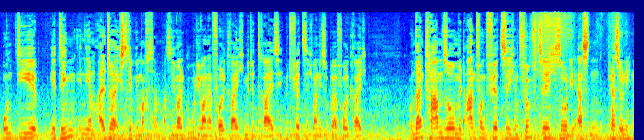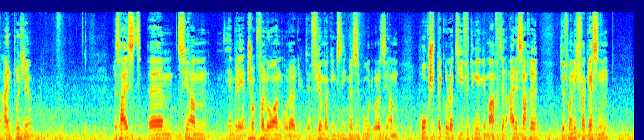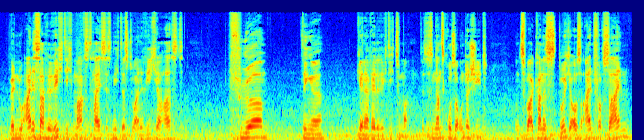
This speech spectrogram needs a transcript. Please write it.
und die ihr Ding in ihrem Alter extrem gemacht haben. Also die waren gut, die waren erfolgreich, Mitte 30, mit 40 waren die super erfolgreich. Und dann kamen so mit Anfang 40 und 50 so die ersten persönlichen Einbrüche. Das heißt, ähm, sie haben entweder ihren Job verloren oder der Firma ging es nicht mehr so gut oder sie haben hochspekulative Dinge gemacht. Denn eine Sache dürfen wir nicht vergessen, wenn du eine Sache richtig machst, heißt es nicht, dass du einen Riecher hast für Dinge generell richtig zu machen. Das ist ein ganz großer Unterschied. Und zwar kann es durchaus einfach sein,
